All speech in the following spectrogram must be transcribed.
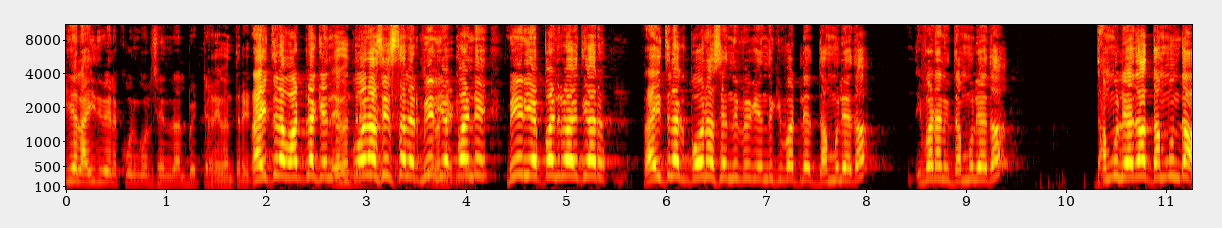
ఇవాళ ఐదు వేల కొనుగోలు కేంద్రాలు పెట్టారు. రేవంత్ రెడ్డి. రైతుల వడ్లకు ఎందుకు బోనస్. ఇస్తలేరు? మీరు చెప్పండి మీరు చెప్పండి రోహిత్ గారు. రైతులకు బోనస్ ఎందుకు ఎందుకు ఇవ్వట్లేదు? దమ్ము లేదా? ఇవ్వడానికి దమ్ము లేదా? దమ్ము లేదా? దమ్ముందా?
